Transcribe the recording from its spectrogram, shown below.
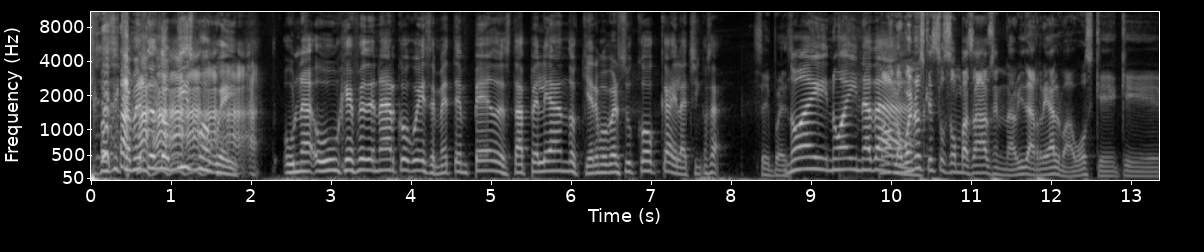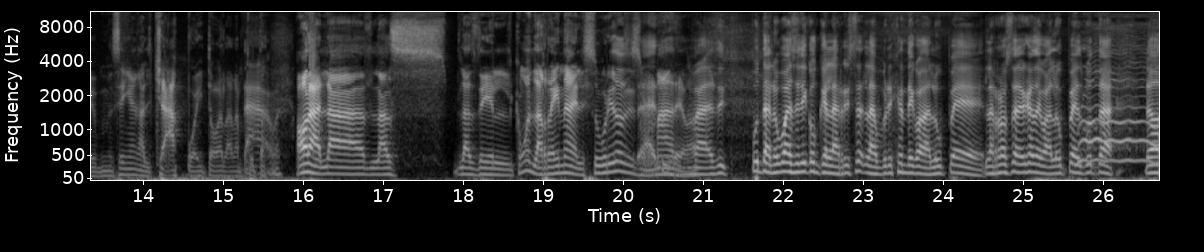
Básicamente es lo mismo, güey. Una, un jefe de narco, güey, se mete en pedo, está peleando, quiere mover su coca y la chinga. O sea, Sí, pues. no hay, no hay nada. No, lo bueno es que estos son basados en la vida real, babos, que, que enseñan al Chapo y toda la gran Ah, puta. Ahora, la- las, las del, ¿cómo es? La reina del sur, y su Ah, madre, va. sí. Puta, no voy a salir con que la, risa, la Virgen de Guadalupe, la Rosa de la Virgen de Guadalupe es puta. No,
